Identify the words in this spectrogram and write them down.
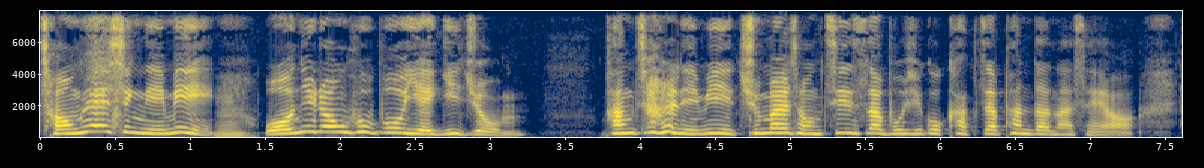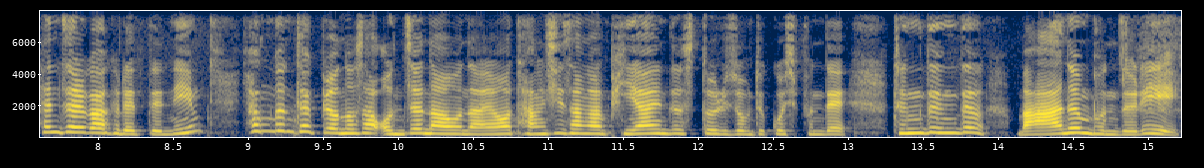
정회식 님이 음. 원희룡 후보 얘기 좀. 강철 님이 주말 정치인싸 보시고 각자 판단하세요. 헨젤과 그랬더님, 현근택 변호사 언제 나오나요? 당시 상황 behind story 좀 듣고 싶은데 등등등 많은 분들이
